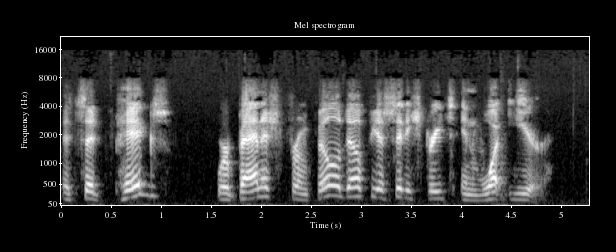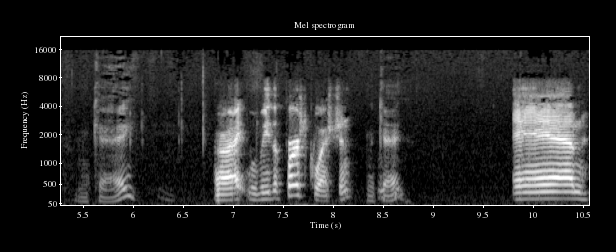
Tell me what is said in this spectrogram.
It said pigs were banished from Philadelphia city streets in what year? Okay. All right, will be the first question. Okay. And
